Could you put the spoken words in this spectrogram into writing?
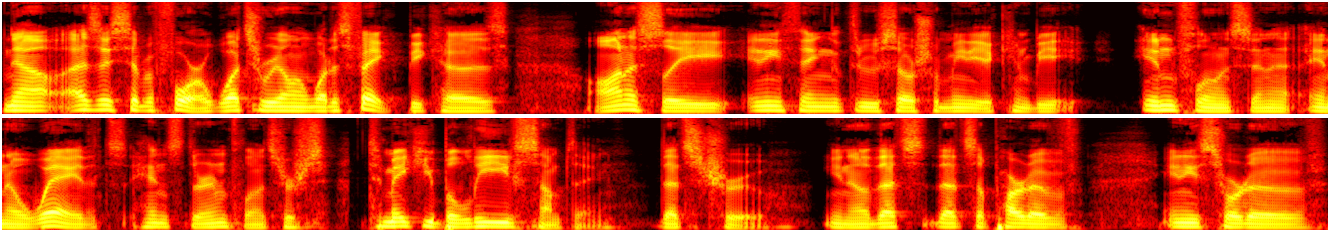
Now, as I said before, what's real and what is fake? Because honestly, anything through social media can be influenced in a, in a way that's hence they're influencers to make you believe something that's true. You know, that's that's a part of any sort of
